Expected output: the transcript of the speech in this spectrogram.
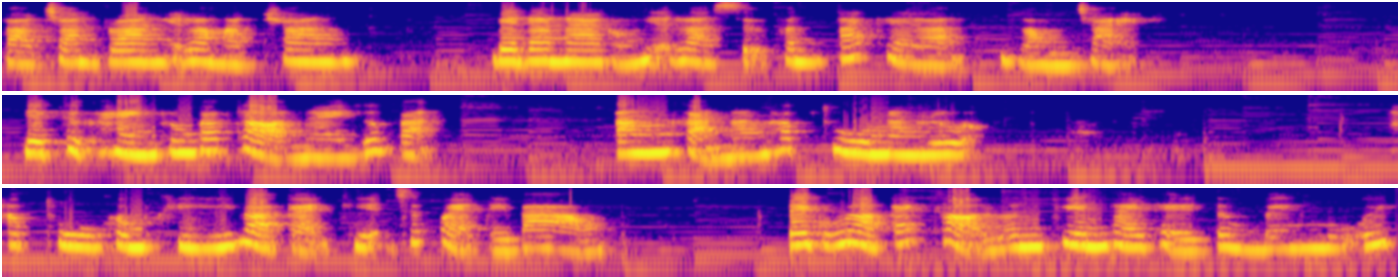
và Chandra nghĩa là mặt trăng. Vedana có nghĩa là sự phân tách hay là dòng chảy. Việc thực hành phương pháp thở này giúp bạn tăng khả năng hấp thu năng lượng, hấp thu không khí và cải thiện sức khỏe tế bào đây cũng là cách thở luân phiên thay thế từng bên mũi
